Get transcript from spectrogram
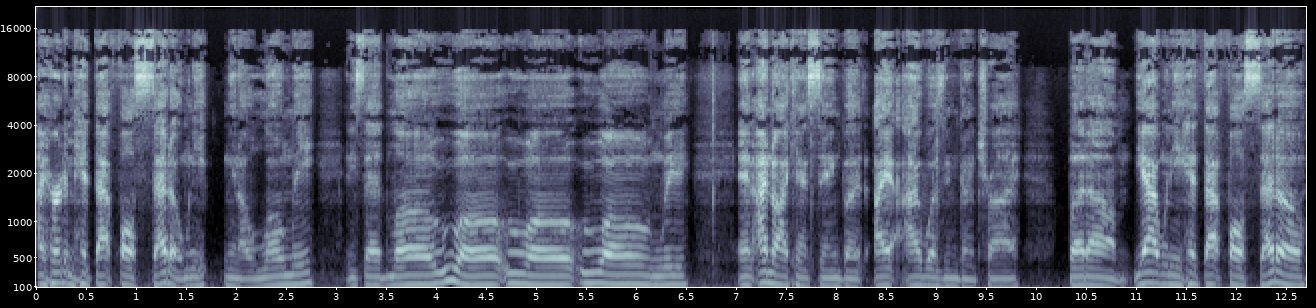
I heard him hit that falsetto when he, you know, lonely. And he said, low, ooh, oh, ooh, oh, ooh, only. And I know I can't sing, but I, I wasn't even to try. But, um, yeah, when he hit that falsetto,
